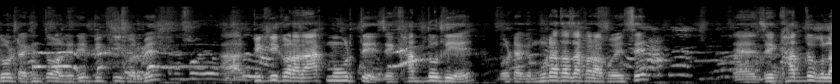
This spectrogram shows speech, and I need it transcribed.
গরুটা কিন্তু অলরেডি বিক্রি করবে। আর বিক্রি করার আগ মুহূর্তে যে খাদ্য দিয়ে গরুটাকে মোটা তাজা করা হয়েছে যে খাদ্যগুলো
